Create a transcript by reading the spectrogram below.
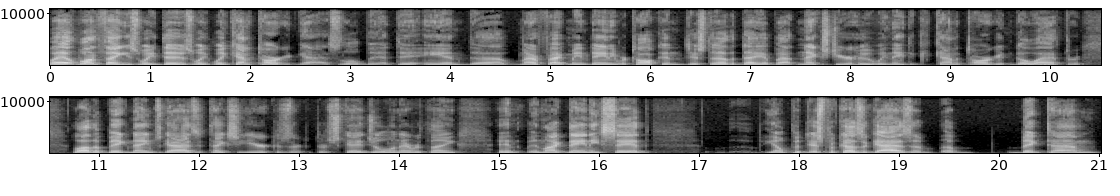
Well, one thing is we do is we, we kind of target guys a little bit. And uh, matter of fact, me and Danny were talking just the other day about next year who we need to kind of target and go after. A lot of the big names guys, it takes a year because their their schedule and everything. And and like Danny said, you know, but just because a guy's a, a big time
